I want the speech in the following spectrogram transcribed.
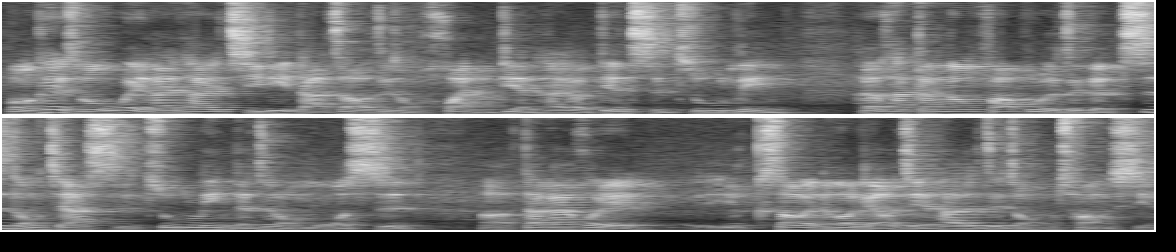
我们可以从未来它极力打造这种换电，还有电池租赁，还有它刚刚发布的这个自动驾驶租赁的这种模式啊，大概会有稍微能够了解它的这种创新。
